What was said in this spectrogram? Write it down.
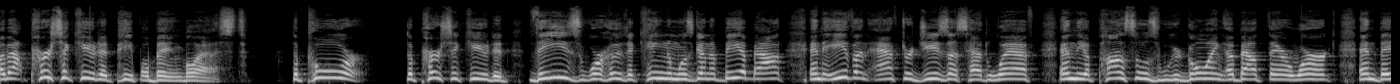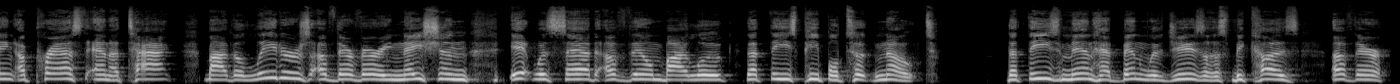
about persecuted people being blessed the poor the persecuted. These were who the kingdom was going to be about. And even after Jesus had left and the apostles were going about their work and being oppressed and attacked by the leaders of their very nation, it was said of them by Luke that these people took note that these men had been with Jesus because of their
